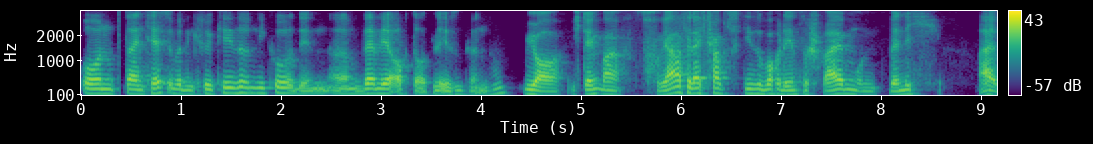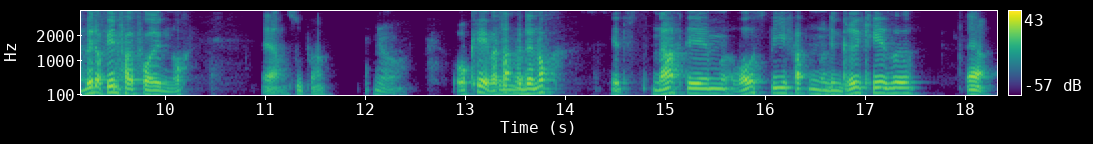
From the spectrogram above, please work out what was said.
Und deinen Test über den Grillkäse, Nico, den ähm, werden wir auch dort lesen können. Hm? Ja, ich denke mal, ja, vielleicht schaffe ich es diese Woche, den zu schreiben. Und wenn nicht, äh, wird auf jeden Fall folgen noch. Ja, super. Ja. Okay, was hatten wir denn noch? Jetzt nach dem Roastbeef hatten und dem Grillkäse Ja.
